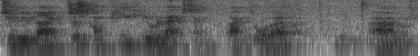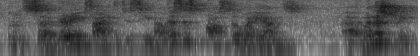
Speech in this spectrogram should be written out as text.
to like just completely relaxing, like it's all over. Um, so very exciting to see. Now this is Pastor Williams' uh, ministry.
